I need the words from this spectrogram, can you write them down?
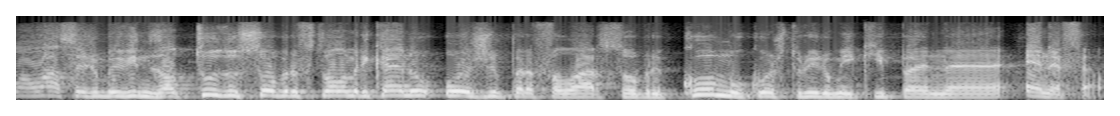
Olá, olá, sejam bem-vindos ao Tudo sobre Futebol Americano. Hoje para falar sobre como construir uma equipa na NFL.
